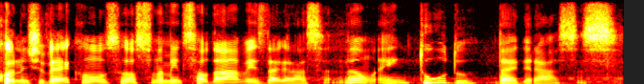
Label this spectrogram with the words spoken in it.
Quando tiver com os relacionamentos saudáveis, dá graça. Não, é em tudo, dá graças.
